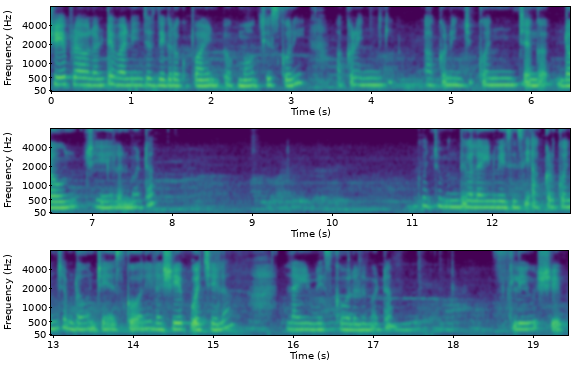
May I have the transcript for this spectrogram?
షేప్ రావాలంటే వన్ ఇంచెస్ దగ్గర ఒక పాయింట్ ఒక మార్క్ చేసుకొని అక్కడి నుంచి అక్కడి నుంచి కొంచెంగా డౌన్ చేయాలన్నమాట. కొంచెం ముందుగా లైన్ వేసేసి అక్కడ కొంచెం డౌన్ చేసుకోవాలి. ఇలా షేప్ వచ్చేలా. లైన్ వేసుకోవాలన్నమాట. Sleeve shape.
